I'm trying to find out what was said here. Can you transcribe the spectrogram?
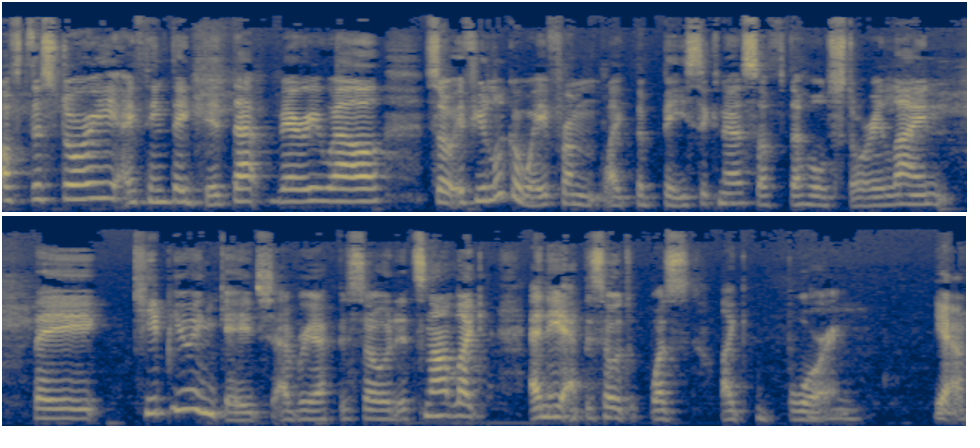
of the story. I think they did that very well. So if you look away from like the basicness of the whole storyline, they keep you engaged every episode. It's not like any episode was like boring. Yeah.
